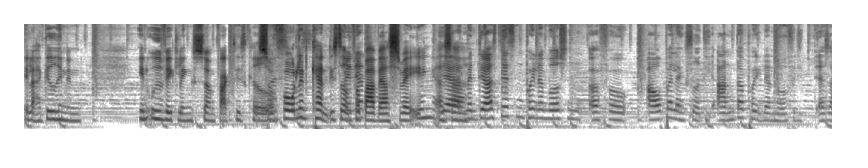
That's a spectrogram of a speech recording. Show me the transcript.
eller have givet hende en, en udvikling, som faktisk havde... Så får lidt kant i stedet Men for jeg- bare at være svag, ikke? Altså... Ja, men det er også lidt sådan på en eller anden måde sådan at få afbalanceret de andre på en eller anden måde, fordi altså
